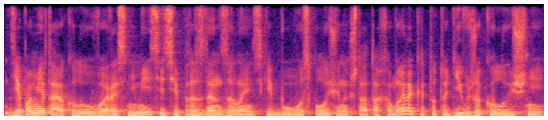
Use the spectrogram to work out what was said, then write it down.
Я пам'ятаю, коли у вересні місяці президент Зеленський був у Сполучених Штатах Америки, то тоді вже колишній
